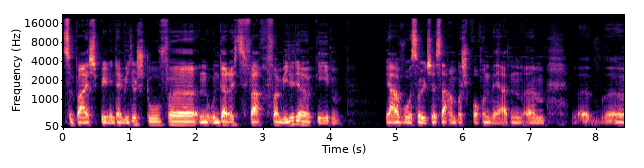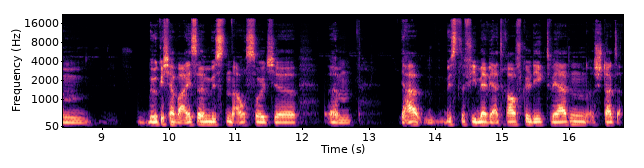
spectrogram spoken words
zum Beispiel in der Mittelstufe ein Unterrichtsfach Familie geben, ja, wo solche Sachen besprochen werden. Ähm, äh, ähm, möglicherweise müssten auch solche, ähm, ja, müsste viel mehr Wert drauf gelegt werden, statt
